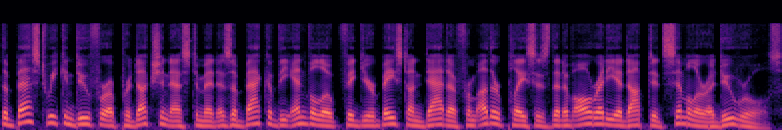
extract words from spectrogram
The best we can do for a production estimate is a back of the envelope figure based on data from other places that have already adopted similar ADU rules.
